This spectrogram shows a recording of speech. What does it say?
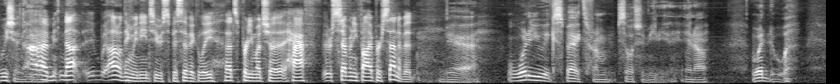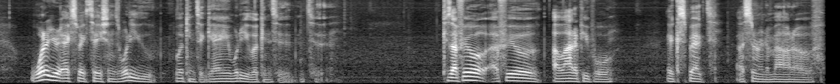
We shouldn't. I mean, not. I don't think we need to specifically. That's pretty much a half or seventy-five percent of it. yeah. What do you expect from social media? You know, what what are your expectations? What do you looking to gain? What are you looking to to? Because I feel I feel a lot of people expect a certain amount of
